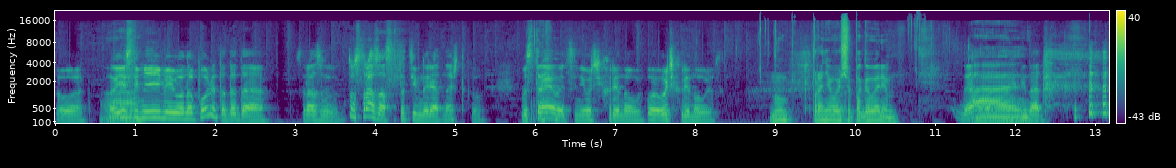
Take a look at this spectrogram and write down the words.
Вот. Но а. если мне имя его напомнит, тогда да. Сразу, ну, сразу ассоциативный ряд, знаешь, такого. Выстраивается не очень хреновый. Ой, очень хреновый. Ну, про него еще поговорим. Да, а... ладно, не надо.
